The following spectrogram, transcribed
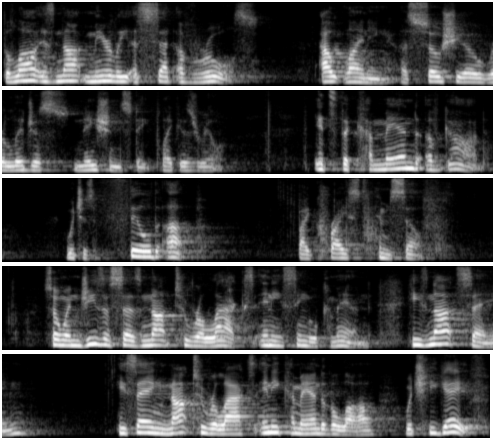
The law is not merely a set of rules outlining a socio religious nation state like Israel. It's the command of God, which is filled up by Christ Himself. So when Jesus says not to relax any single command, He's not saying, He's saying not to relax any command of the law which He gave,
